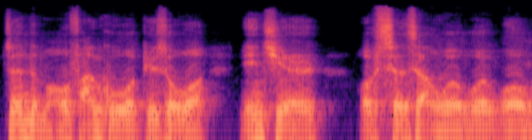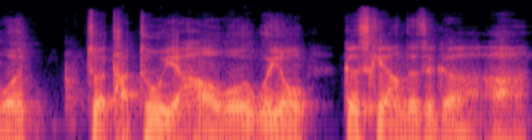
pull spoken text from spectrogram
真的嘛？我反骨，我比如说我年轻人，我身上我我我我做 tattoo 也好，我我用各式各样的这个啊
